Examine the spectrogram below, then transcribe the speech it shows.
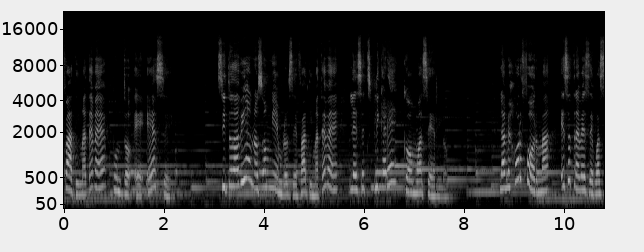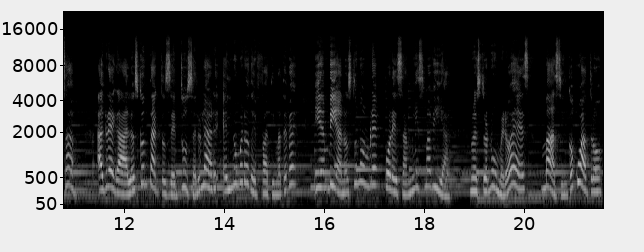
fatimatv.es. Si todavía no son miembros de Fátima TV, les explicaré cómo hacerlo. La mejor forma es a través de WhatsApp. Agrega a los contactos de tu celular el número de Fátima TV y envíanos tu nombre por esa misma vía. Nuestro número es más 54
